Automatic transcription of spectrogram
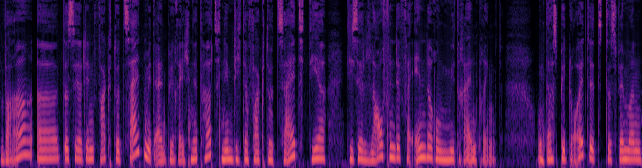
war, äh, dass er den Faktor Zeit mit einberechnet hat, nämlich der Faktor Zeit, der diese laufende Veränderung mit reinbringt. Und das bedeutet, dass wenn man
